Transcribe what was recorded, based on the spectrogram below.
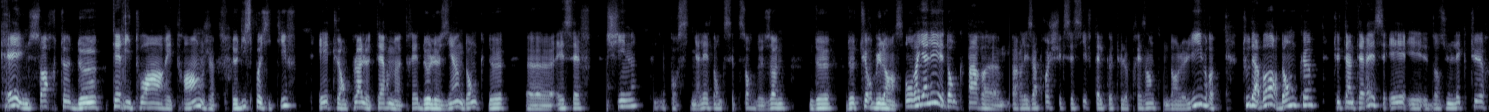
crée une sorte de territoire étrange, de dispositif et tu emploies le terme très deleuzien, donc de euh, SF Chine, pour signaler donc cette sorte de zone de, turbulence. On va y aller donc par, euh, par les approches successives telles que tu le présentes dans le livre. Tout d'abord, donc, tu t'intéresses et, dans une lecture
